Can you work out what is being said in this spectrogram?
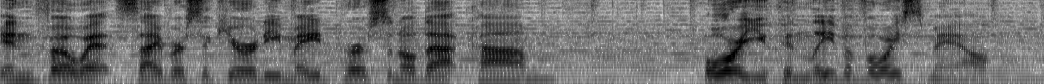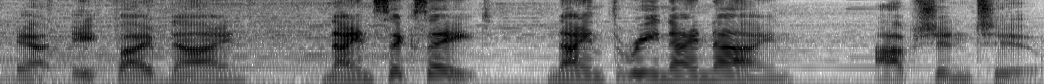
info at cybersecuritymadepersonal.com or you can leave a voicemail at 859 968 9399, option 2.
